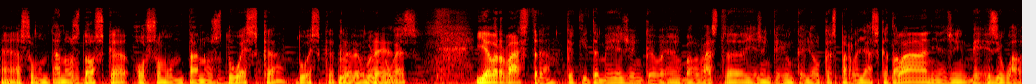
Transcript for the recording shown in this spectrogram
eh, a Somontanos d'Osca o Somontanos d'Uesca, d'Uesca, que En diuen en aragonès. i a Barbastre, que aquí també hi ha gent que, bé, a Barbastre hi ha gent que diu que allò que es parla allà és català, hi ha gent... Bé, és igual.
